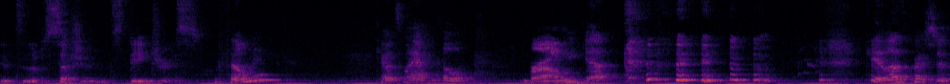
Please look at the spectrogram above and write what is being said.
It's an obsession. It's dangerous. Filming? Okay, what's my eye color? Brown. Yeah. okay, last question.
